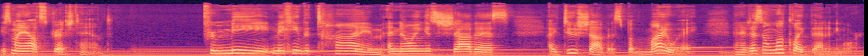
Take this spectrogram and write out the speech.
is my outstretched hand. For me, making the time and knowing it's Shabbos, I do Shabbos, but my way, and it doesn't look like that anymore.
